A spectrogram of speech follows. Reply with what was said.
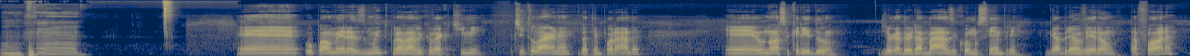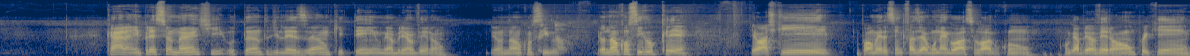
Hum, É, o Palmeiras, muito provável que vai com o time titular, né? Da temporada. É, o nosso querido jogador da base, como sempre, Gabriel Verão, tá fora. Cara, é impressionante o tanto de lesão que tem o Gabriel Verão. Eu não consigo, eu não consigo crer. Eu acho que o Palmeiras tem que fazer algum negócio logo com, com o Gabriel Verón, porque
